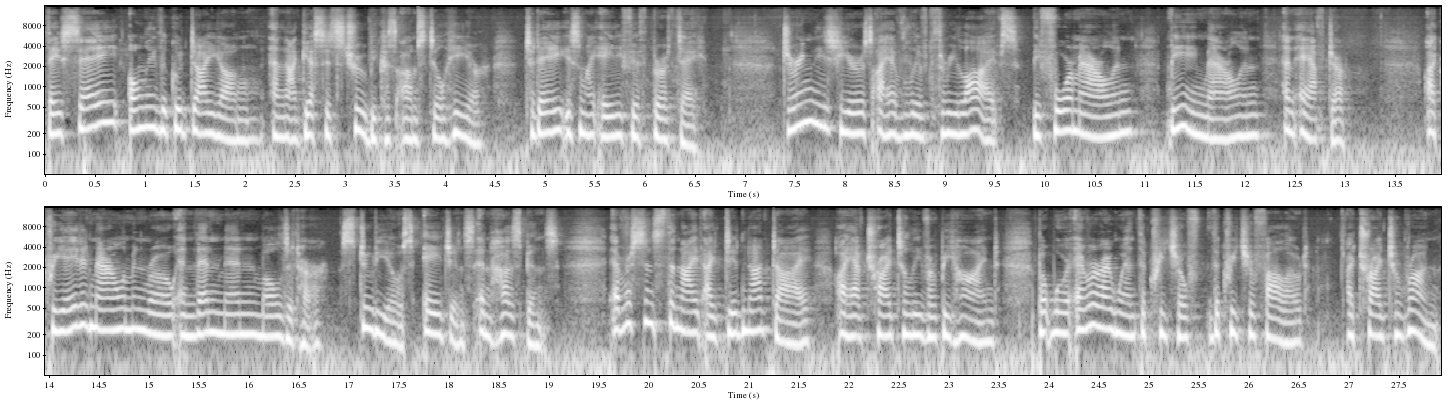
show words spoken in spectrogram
They say only the good die young, and I guess it's true because I'm still here. Today is my 85th birthday. During these years, I have lived three lives before Marilyn, being Marilyn, and after. I created Marilyn Monroe, and then men molded her studios, agents, and husbands. Ever since the night I did not die, I have tried to leave her behind, but wherever I went, the creature, the creature followed. I tried to run.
